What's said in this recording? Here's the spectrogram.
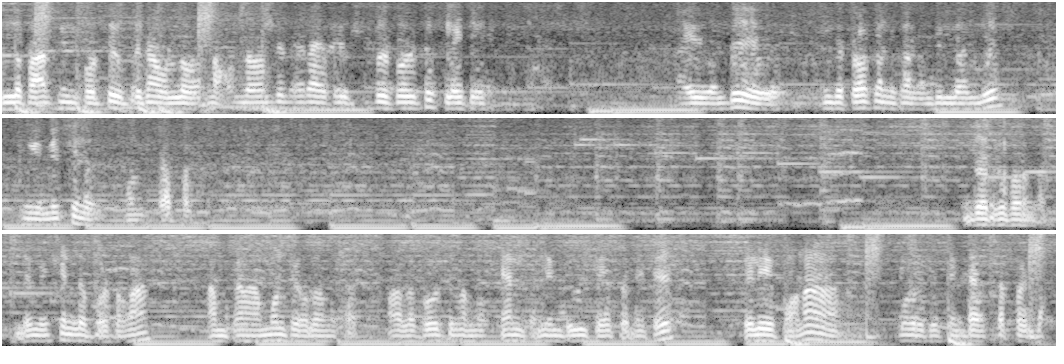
உள்ள பார்க்கிங் போட்டு இப்படி தான் உள்ளே வரணும். உள்ள வந்து நேராக இப்படி போயிட்டு ஃப்ளைட் ஏறணும் இது வந்து இந்த டோக்கனுக்கான பில் வந்து நீங்கள் மிஷின் ஒன்று பார்ப்பேன் இதாக இருக்க பாருங்க. இந்த மிஷினில் போட்டோம்னா நமக்கான அமௌண்ட் எவ்வளோன்னு பார்க்கணும் அதில் போட்டு நம்ம ஸ்கேன் பண்ணி பில் பே பண்ணிவிட்டு வெளியே போனால் உங்களுக்கு சென்டாக போயிடலாம்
